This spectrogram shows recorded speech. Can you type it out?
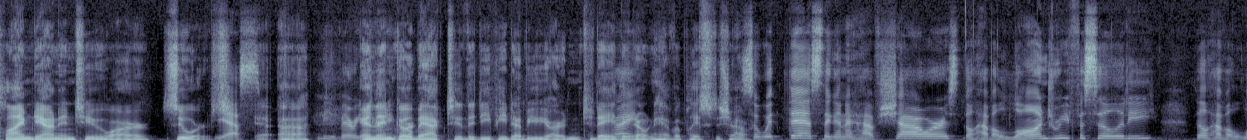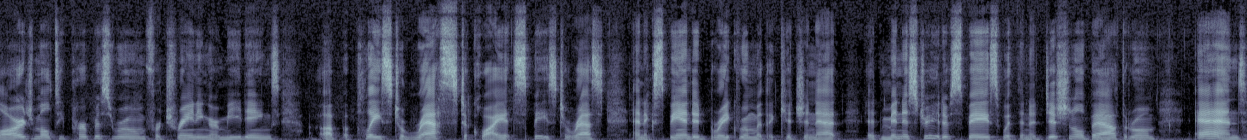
climb down into our sewers. Yes. Uh, very and then go work. back to the DPW yard, and today they don't have a place to shower. So with this, they're going to have showers. They'll have a laundry facility. They'll have a large multi-purpose room for training or meetings, a, a place to rest, a quiet space to rest, an expanded break room with a kitchenette, administrative space with an additional bathroom, and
